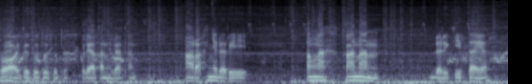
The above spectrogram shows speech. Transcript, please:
Wow, itu tuh tuh tuh, tuh. kelihatan kelihatan. Arahnya dari tengah kanan dari kita ya.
